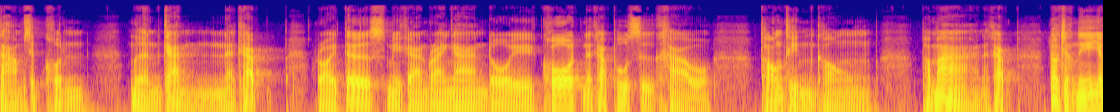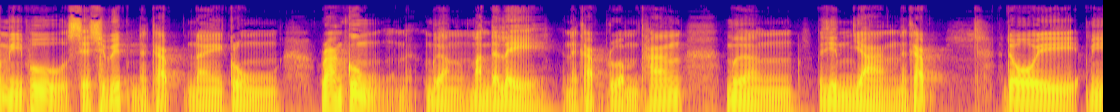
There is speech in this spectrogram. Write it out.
30 คนเหมือนกันนะครับ รอยเตอร์สมีการรายงานโดยโค้ดนะครับผู้สื่อข่าวท้องถิ่นของพม่านะครับ นอกจากนี้ยังมีผู้เสียชีวิตนะครับในกรุงร่างกุ้งเมืองมันเดเลนะครับรวมทั้งเมืองยินยางนะครับ โดยมี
